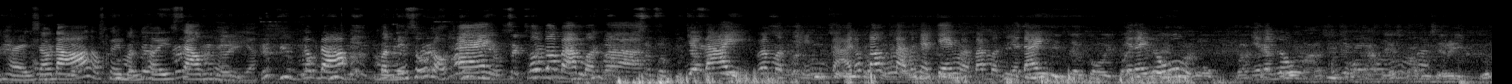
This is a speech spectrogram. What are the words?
Thì sau đó sau khi mình thi xong thì lúc đó mình đi xuống cầu thang lúc đó ba mình à, về đây. Ba mình hiện tại lúc đó cũng làm ở nha trang mà ba mình về đây. Về đây luôn về đây luôn. Về đây luôn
